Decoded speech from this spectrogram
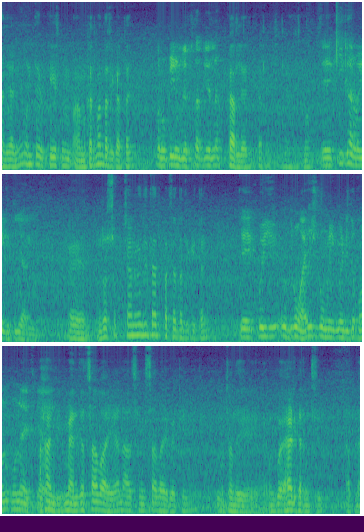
ਹਾਂਜੀ ਹਾਂਜੀ ਉਹਨਾਂ ਤੇ ਕੇਸ ਮੁਕੱਦਮਾ ਦਰਜ ਕਰਤਾ ਜੀ। ਆਰੋਪੀ ਨੂੰ ਗ੍ਰਿਫਤਾਰ ਕਰ ਲਿਆ? ਕਰ ਲਿਆ ਜੀ ਕਰ ਲਿਆ, ਕਰ ਲਿਆ ਇਸ ਨੂੰ। ਤੇ ਕੀ ਕਾਰਵਾਈ ਕੀਤੀ ਜਾ ਰਹੀ ਹੈ? ਇਹ 295 ਦੇ ਤਹਿਤ ਪਰਚਾ ਦਰਜ ਕੀਤਾ ਜੀ। ਤੇ ਕੋਈ ਉਧਰੋਂ ਆਏ ਸ਼੍ਰੋਮਣੀ ਕਮੇਟੀ ਤੋਂ? ਕੌਣ ਕੌਣ ਆਇਆ ਇੱਥੇ ਹਾਂਜੀ ਮੈਨੇਜਰ ਸਾਹਿਬ ਆਏ ਆ ਨਾਲ ਸਿੰਘ ਸਾਹਿਬ ਆਏ ਬੈਠੇ ਨੇ। ਉੱਥੋਂ ਦੇ ਹੈਡ ਕਰਨ ਸੀ ਆਪਣਾ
